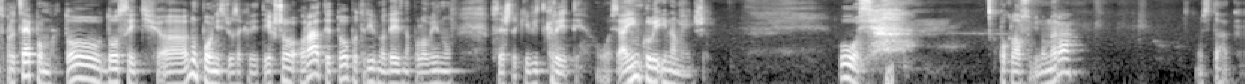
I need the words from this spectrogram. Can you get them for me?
з прицепом, то досить е, ну, повністю закрити. Якщо орати, то потрібно десь наполовину все ж таки відкрити. Ось, а інколи і на менше. Ось. Поклав собі номера. Ось так.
